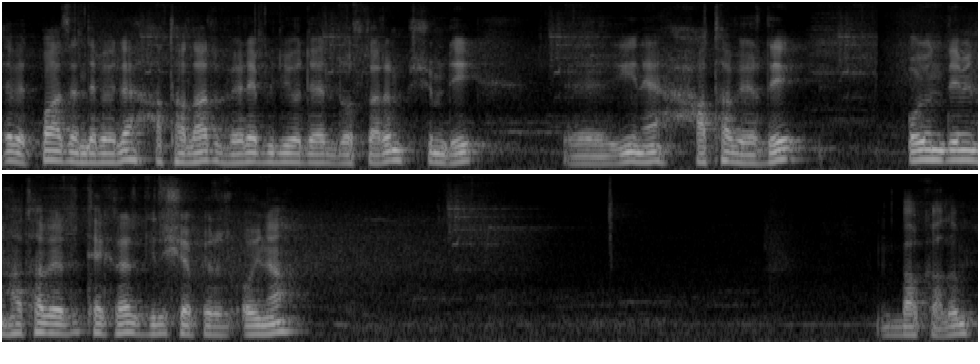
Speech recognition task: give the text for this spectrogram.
Evet bazen de böyle hatalar verebiliyor değerli dostlarım. Şimdi e, yine hata verdi. Oyun demin hata verdi. Tekrar giriş yapıyoruz oyuna. Bakalım.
